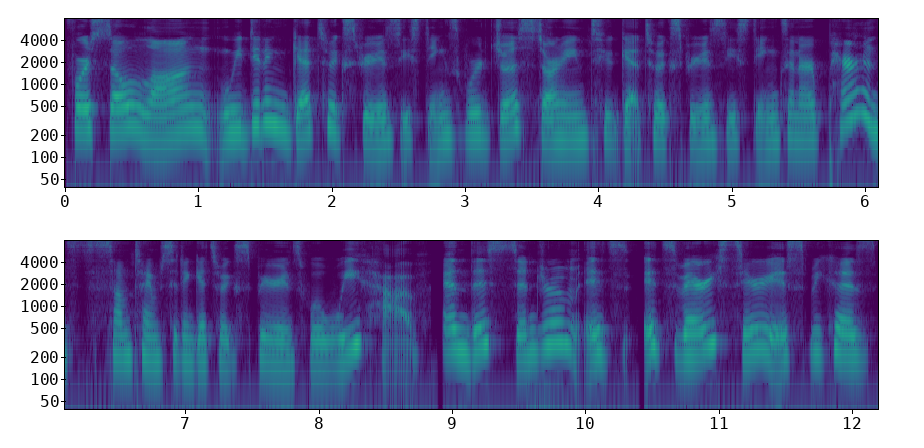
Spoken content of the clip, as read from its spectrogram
for so long we didn't get to experience these things. We're just starting to get to experience these things and our parents sometimes didn't get to experience what we have. And this syndrome it's it's very serious because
